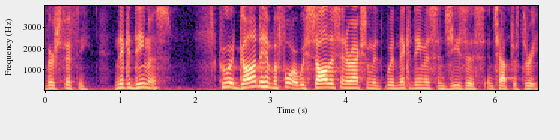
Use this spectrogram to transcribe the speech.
verse 50 Nicodemus, who had gone to him before, we saw this interaction with, with Nicodemus and Jesus in chapter 3.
